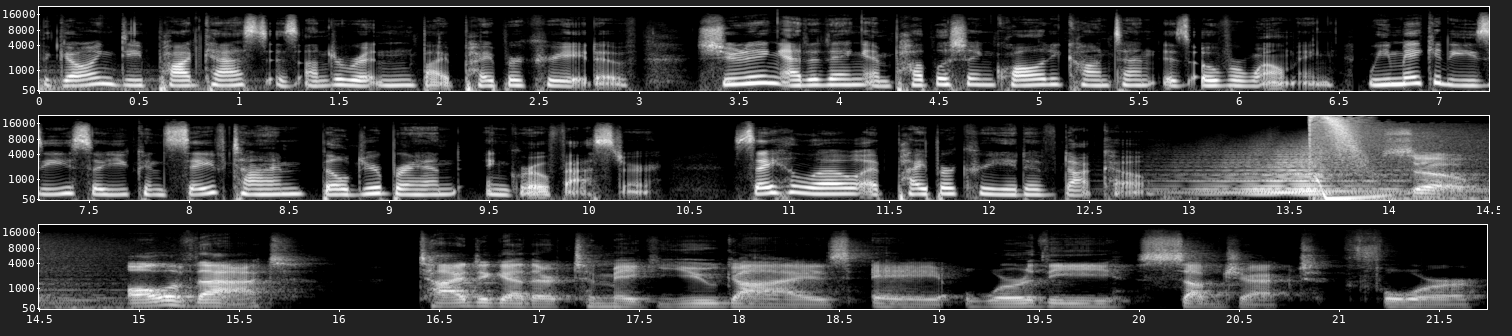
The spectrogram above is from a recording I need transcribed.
the Going Deep podcast is underwritten by Piper Creative. Shooting, editing, and publishing quality content is overwhelming. We make it easy so you can save time, build your brand, and grow faster. Say hello at pipercreative.co. So, all of that tied together to make you guys a worthy subject for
